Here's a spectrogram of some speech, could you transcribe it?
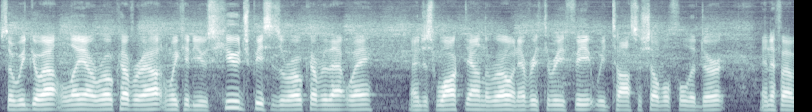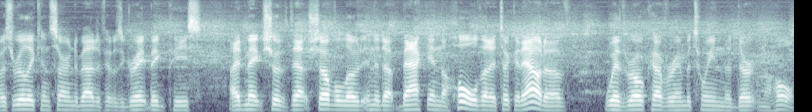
So we'd go out and lay our row cover out, and we could use huge pieces of row cover that way, and just walk down the row, and every three feet we'd toss a shovel full of dirt. And if I was really concerned about it, if it was a great big piece, I'd make sure that that shovel load ended up back in the hole that I took it out of with row cover in between the dirt and the hole.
